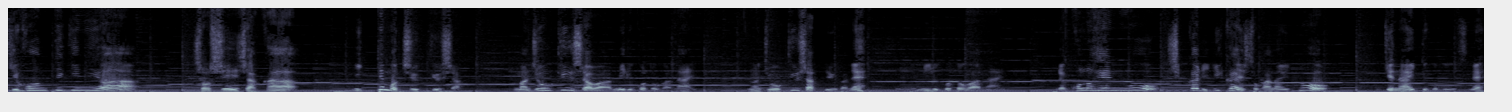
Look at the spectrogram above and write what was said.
基本的には初心者か、言っても中級者。まあ上級者は見ることがない。まあ上級者っていうかね、見ることがない。で、この辺をしっかり理解しとかないといけないってことですね。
